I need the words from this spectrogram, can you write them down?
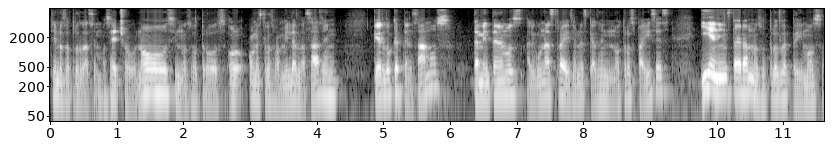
si nosotros las hemos hecho o no, si nosotros o, o nuestras familias las hacen, qué es lo que pensamos. También tenemos algunas tradiciones que hacen en otros países y en Instagram nosotros le pedimos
